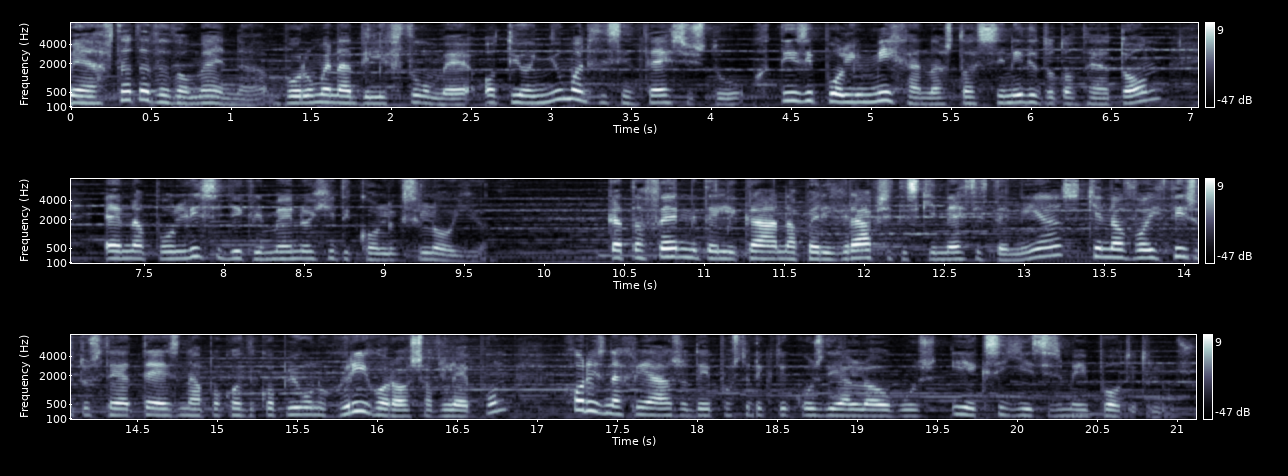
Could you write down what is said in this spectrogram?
Με αυτά τα δεδομένα μπορούμε να αντιληφθούμε ότι ο Νιούμαν στις συνθέσεις του χτίζει πολυμήχανα στο ασυνείδητο των θεατών ένα πολύ συγκεκριμένο ηχητικό λεξιλόγιο. Καταφέρνει τελικά να περιγράψει τις σκηνές της ταινίας και να βοηθήσει τους θεατές να αποκωδικοποιούν γρήγορα όσα βλέπουν, χωρίς να χρειάζονται υποστηρικτικούς διαλόγους ή εξηγήσεις με υπότιτλους.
